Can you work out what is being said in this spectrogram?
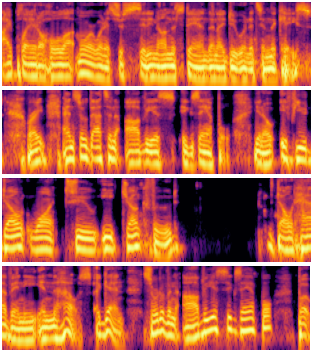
I play it a whole lot more when it's just sitting on the stand than I do when it's in the case, right? And so that's an obvious example. You know, if you don't want to eat junk food, don't have any in the house. Again, sort of an obvious example, but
